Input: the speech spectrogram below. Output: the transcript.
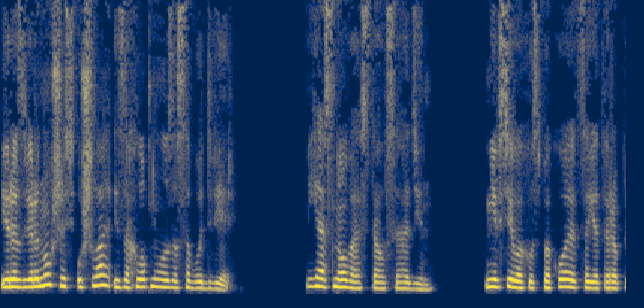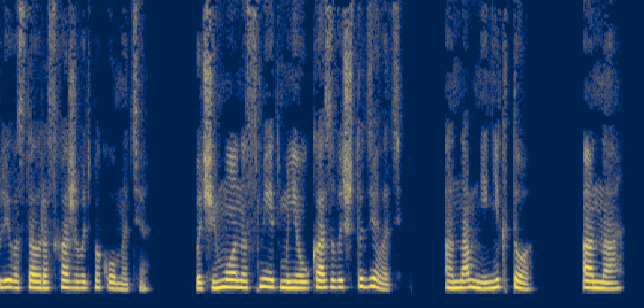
и, развернувшись, ушла и захлопнула за собой дверь. Я снова остался один. Не в силах успокоиться, я торопливо стал расхаживать по комнате. Почему она смеет мне указывать, что делать? Она мне никто. Она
